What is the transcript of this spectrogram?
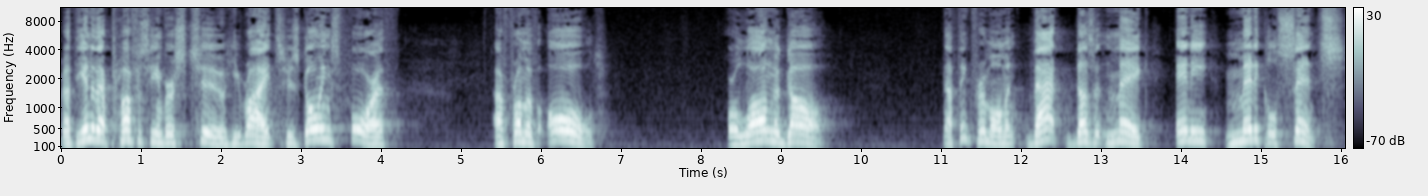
But at the end of that prophecy in verse 2, he writes, Whose goings forth are from of old or long ago. Now, think for a moment, that doesn't make any medical sense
